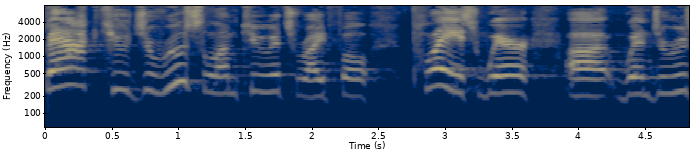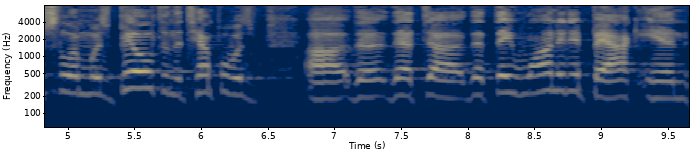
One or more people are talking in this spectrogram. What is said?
back to Jerusalem to its rightful place where uh, when Jerusalem was built and the temple was, uh, the, that, that they wanted it back in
